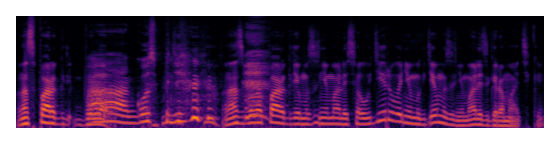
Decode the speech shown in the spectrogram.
У нас пара была... А, господи. У нас была пара, где мы занимались аудированием и где мы занимались грамматикой.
